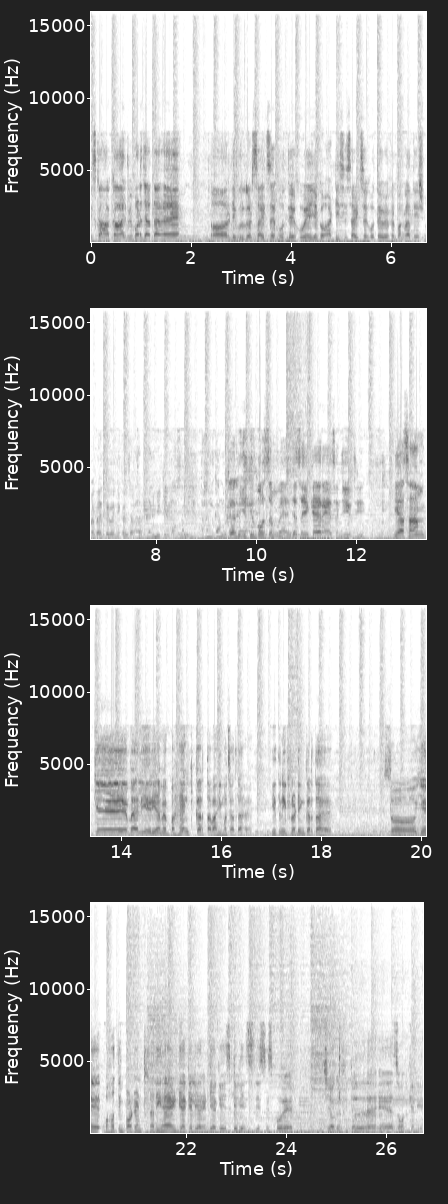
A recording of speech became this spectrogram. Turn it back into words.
इसका आकार भी बढ़ जाता है। और डिब्रूगढ़ साइड से होते हुए या गुवाहाटी से साइड से होते हुए फिर बांग्लादेश में बहते हुए निकल जाता है। गर्मी के मौसम में गर्मी के मौसम में जैसे ये कह रहे हैं संजीव जी ये आसाम के वैली एरिया में भयंकर तबाही मचाता है। इतनी फ्लडिंग करता है। सो ये बहुत इम्पोर्टेंट नदी है इंडिया के लिए और इंडिया के इसके लिए इस, इस, इस पूरे जियोग्राफिकल जोन के लिए।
